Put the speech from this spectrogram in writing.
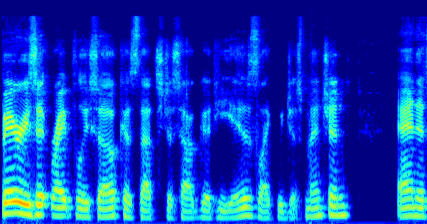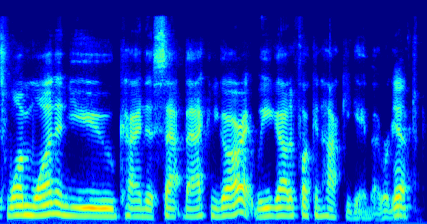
Buries it rightfully so, because that's just how good he is, like we just mentioned. And it's one one, and you kind of sat back and you go, All right, we got a fucking hockey game that we're gonna Yeah. have to play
